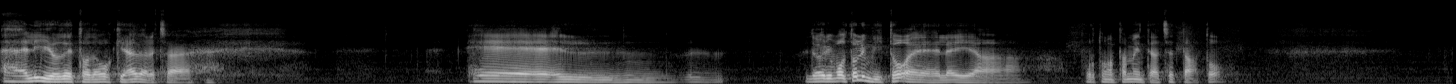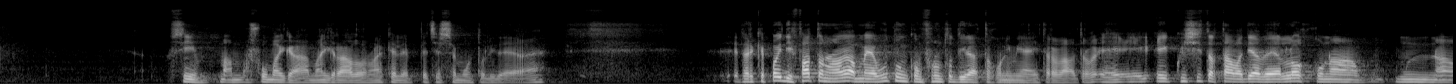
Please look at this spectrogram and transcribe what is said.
Eh, lì ho detto devo chiedere, cioè... E le ho rivolto l'invito e lei ha, fortunatamente accettato. Sì, ma, suo malgrado, non è che le piacesse molto l'idea. Eh. perché poi di fatto non aveva mai avuto un confronto diretto con i miei, tra l'altro, e, e, e qui si trattava di averlo con una, una,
